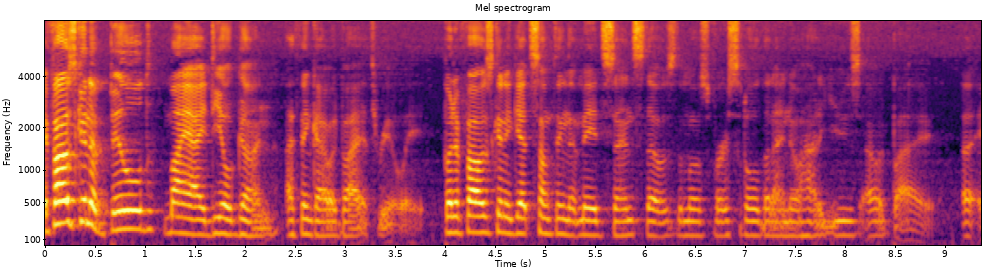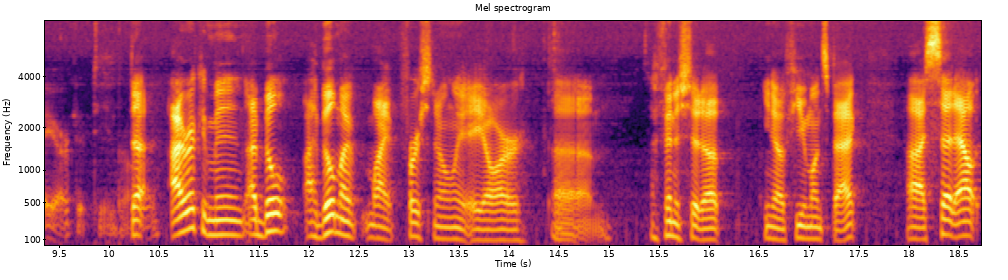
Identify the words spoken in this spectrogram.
if I was gonna build my ideal gun, I think I would buy a 308. But if I was gonna get something that made sense, that was the most versatile that I know how to use, I would buy a AR-15 probably. That I recommend. I built. I built my my first and only AR. Um, I finished it up, you know, a few months back. I set out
